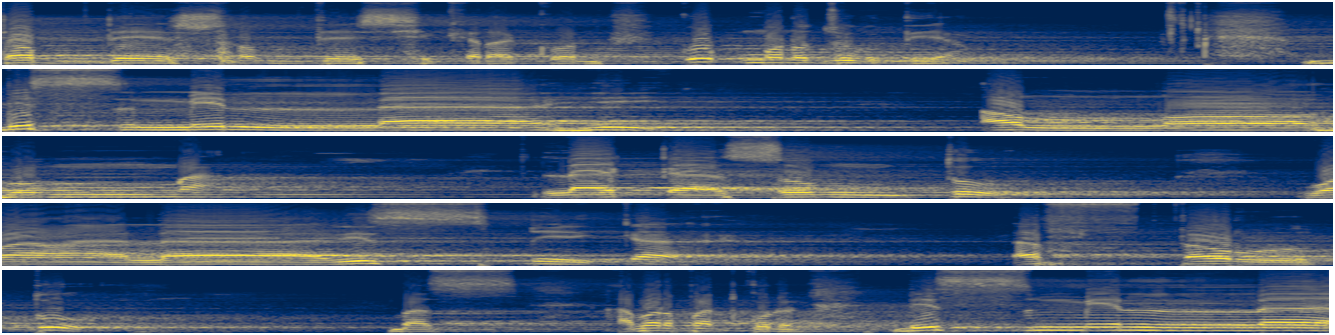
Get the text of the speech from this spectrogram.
শব্দে শব্দে শিখে রাখুন। খুব মনোযোগ দিয়া। বিসমিল্লাহি আল্লাহুম্মা লাকা সুমতু ওয়া আলা রিজকিকা আফতারতু বাস আবার পাঠ করুন বিসমিল্লাহি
